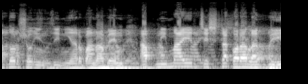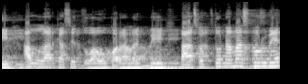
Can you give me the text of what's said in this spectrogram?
আদর্শ ইঞ্জিনিয়ার বানাবেন। আপনি মায়ের চেষ্টা করা লাগবে, আল্লাহর কাছে দোয়াও করা লাগবে। পাঁচ ওয়াক্ত নামাজ পড়বেন,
